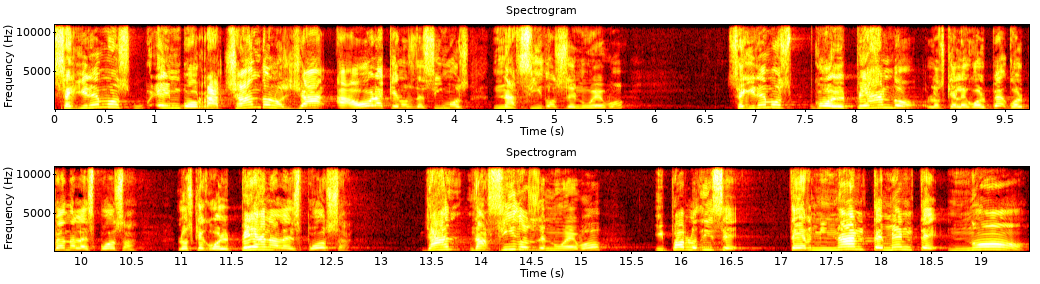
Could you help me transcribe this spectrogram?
Seguiremos emborrachándonos ya ahora que nos decimos nacidos de nuevo. Seguiremos golpeando los que le golpean a la esposa los que golpean a la esposa, ya nacidos de nuevo, y Pablo dice, terminantemente, no.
